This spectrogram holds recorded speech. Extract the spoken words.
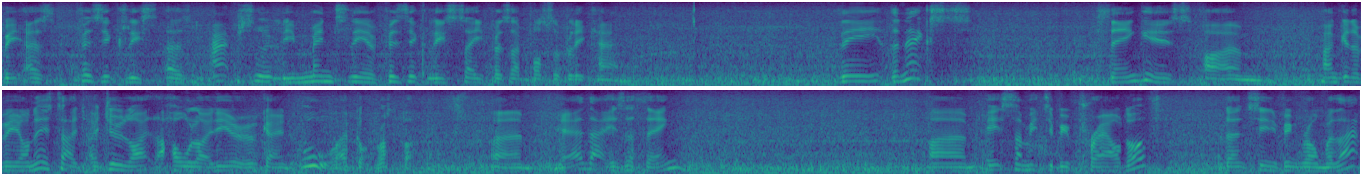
be as physically, as absolutely mentally and physically safe as I possibly can. The, the next thing is, um, I'm going to be honest, I, I, do like the whole idea of going, oh, I've got ROSPA. Um, yeah, that is a thing. Um, it's something to be proud of. I don't see anything wrong with that.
